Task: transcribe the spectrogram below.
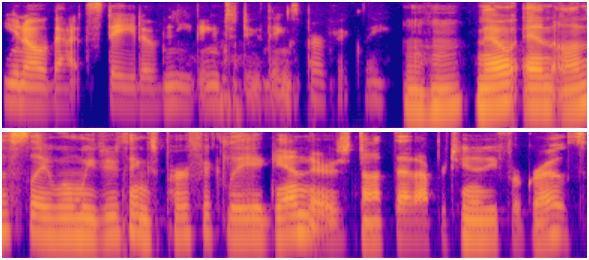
you know that state of needing to do things perfectly. Mm-hmm. No, and honestly, when we do things things perfectly, again, there's not that opportunity for growth.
